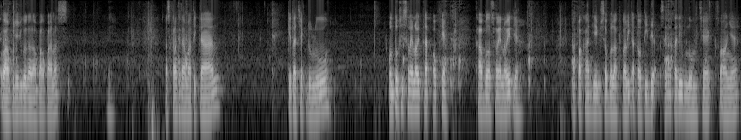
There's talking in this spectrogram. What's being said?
Lampunya juga gak gampang panas. Nah sekarang kita matikan. Kita cek dulu. Untuk si solenoid cut off nya kabel solenoid ya. Apakah dia bisa bolak-balik atau tidak? Saya tadi belum cek soalnya.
